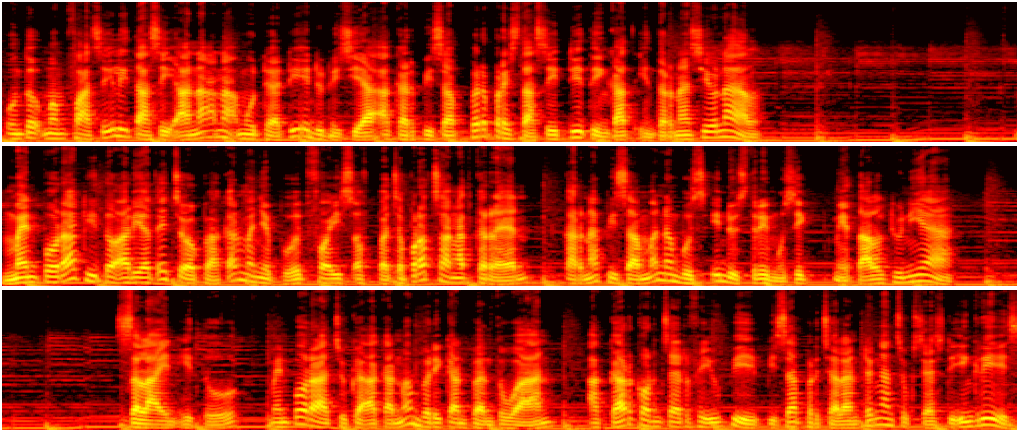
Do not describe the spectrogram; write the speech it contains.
untuk memfasilitasi anak-anak muda di Indonesia agar bisa berprestasi di tingkat internasional. Menpora Dito Arya Tejo bahkan menyebut Voice of Baceprot sangat keren karena bisa menembus industri musik metal dunia. Selain itu, Menpora juga akan memberikan bantuan agar konser VUB bisa berjalan dengan sukses di Inggris.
